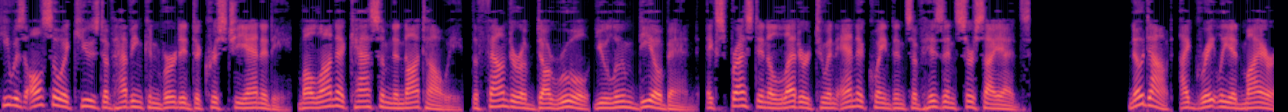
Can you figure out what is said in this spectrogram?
He was also accused of having converted to Christianity. Maulana Qasim Nanatawi, the founder of Darul Uloom Deoband, expressed in a letter to an unacquaintance of his and Sir Syed's No doubt, I greatly admire,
